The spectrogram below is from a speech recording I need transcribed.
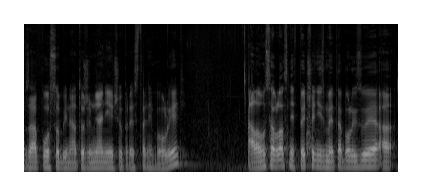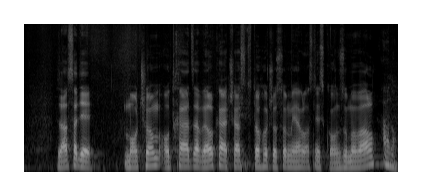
zapôsobí na to, že mňa niečo prestane bolieť. Ale on sa vlastne v pečení zmetabolizuje a v zásade močom odchádza veľká časť toho, čo som ja vlastne skonzumoval. Áno.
